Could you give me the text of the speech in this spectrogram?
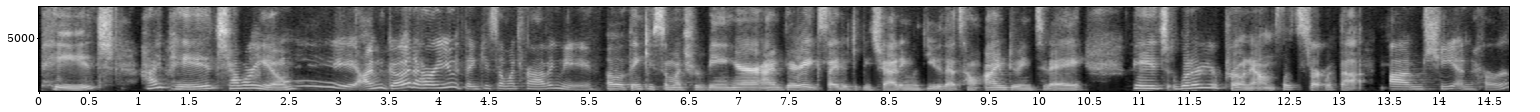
Paige. Hi, Paige. How are you? Hey, I'm good. How are you? Thank you so much for having me. Oh, thank you so much for being here. I'm very excited to be chatting with you. That's how I'm doing today. Paige, what are your pronouns? Let's start with that. Um, she and her.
